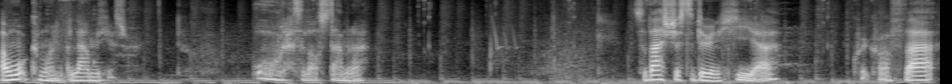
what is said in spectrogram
I want, come on, allow me to get. Oh, that's a lot of stamina. So that's just to do in here. Quick craft that.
